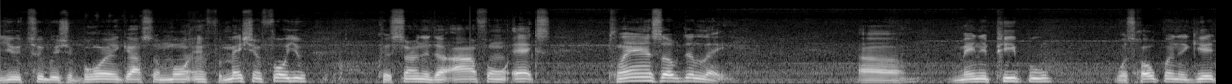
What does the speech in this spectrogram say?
YouTube is your boy. Got some more information for you concerning the iPhone X. Plans of delay. Uh, many people was hoping to get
